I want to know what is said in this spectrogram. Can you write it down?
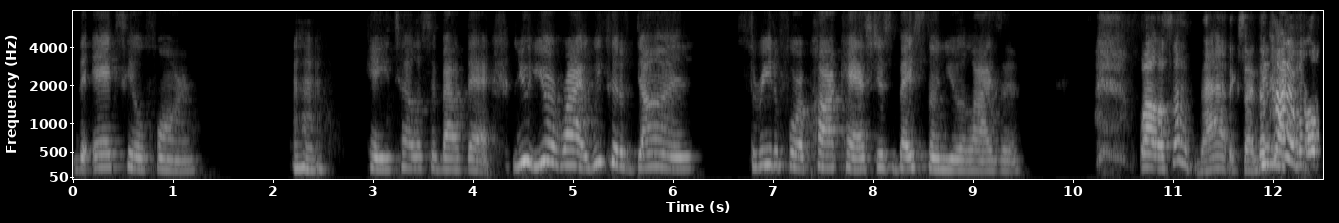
the Eggs Hill Farm. Mm-hmm. Can you tell us about that? You you're right. We could have done three to four podcasts just based on you, Eliza. Well, it's not that exciting. They're kind of all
